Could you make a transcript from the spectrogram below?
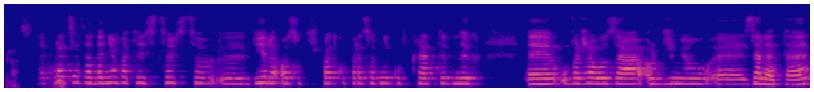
pracy. Ale praca zadaniowa to jest coś, co y, wiele osób w przypadku pracowników kreatywnych y, uważało za olbrzymią y, zaletę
